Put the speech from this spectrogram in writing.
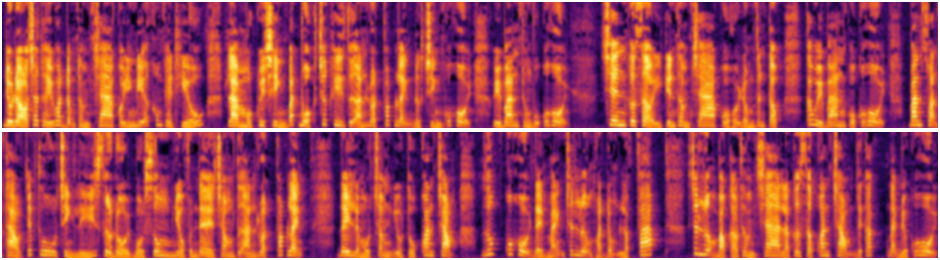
Điều đó cho thấy hoạt động thẩm tra có ý nghĩa không thể thiếu, là một quy trình bắt buộc trước khi dự án luật pháp lệnh được trình Quốc hội, Ủy ban Thường vụ Quốc hội. Trên cơ sở ý kiến thẩm tra của Hội đồng Dân tộc, các ủy ban của Quốc hội, ban soạn thảo tiếp thu chỉnh lý sửa đổi bổ sung nhiều vấn đề trong dự án luật pháp lệnh. Đây là một trong những yếu tố quan trọng giúp Quốc hội đẩy mạnh chất lượng hoạt động lập pháp. Chất lượng báo cáo thẩm tra là cơ sở quan trọng để các đại biểu Quốc hội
